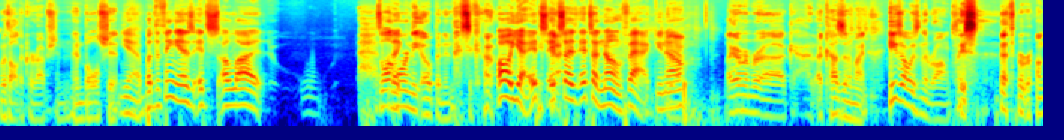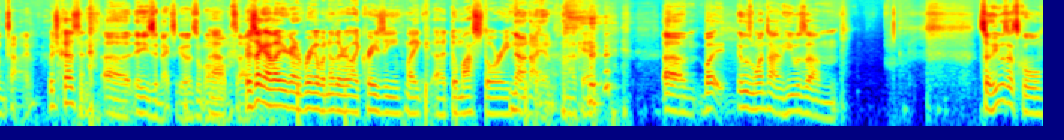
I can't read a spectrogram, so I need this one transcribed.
with all the corruption and bullshit. yeah. But the thing is, it's a lot. It's a lot Like- more in the open in Mexico. Oh yeah, it's it's a it's a known fact, you know. Like I remember, uh, God, a cousin of mine. He's always in the wrong place at the wrong time. Which cousin? Uh, he's in Mexico. It's my Oh. mom's side. For a second, I thought you were gonna bring up another like crazy like uh, Tomas story. No, not him. Okay. Um, but it was one time he was um. So he was at school,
